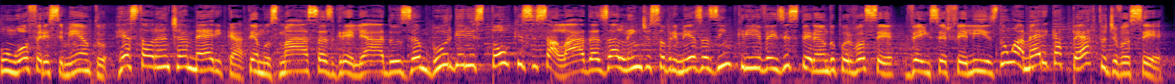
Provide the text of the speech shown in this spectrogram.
Um oferecimento Restaurante América. Temos massas, grelhados, hambúrgueres, polques e saladas, além de sobremesas incríveis esperando por você. Vem ser feliz num América perto de você.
